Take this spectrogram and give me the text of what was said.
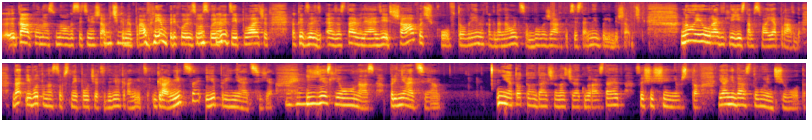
Э, как у нас много с этими шапочками проблем, приходят взрослые люди и плачут, как их э, заставили одеть шапочку в то время, когда на улице было жарко, все остальные были без шапочки. Но и у родителей есть там своя правда. Да? И вот у нас, собственно, и получается две границы. Граница и принятие. И если у нас принятие нет, то дальше у нас человек вырастает с ощущением, что я не достоин чего-то,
